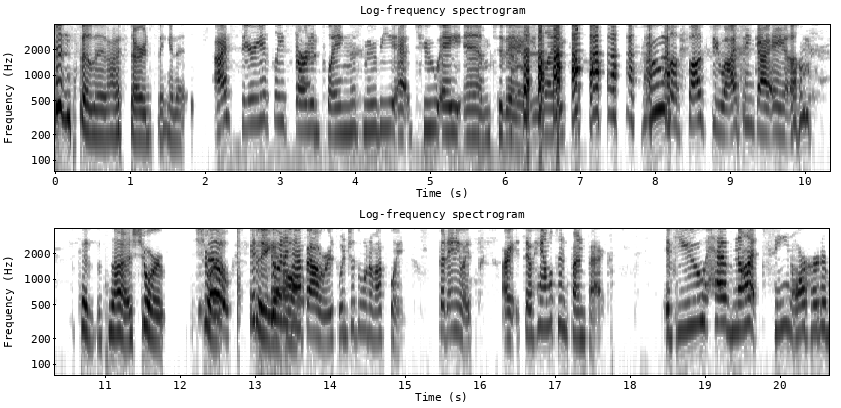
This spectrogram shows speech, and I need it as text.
and so then I started singing it. I seriously started playing this movie at 2 a.m. today. Like, who the fuck do I think I am? Because it's not a short, short. No, it's two and a half hours, which is one of my points. But anyways, all right. So Hamilton fun facts. If you have not seen or heard of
